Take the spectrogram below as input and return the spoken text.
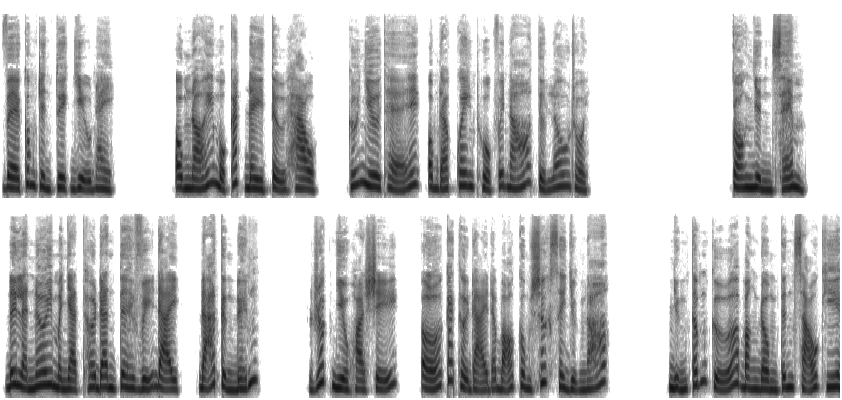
về công trình tuyệt diệu này. Ông nói một cách đầy tự hào, cứ như thể ông đã quen thuộc với nó từ lâu rồi. Con nhìn xem, đây là nơi mà nhà thơ Dante vĩ đại đã từng đến rất nhiều họa sĩ ở các thời đại đã bỏ công sức xây dựng nó. Những tấm cửa bằng đồng tinh xảo kia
